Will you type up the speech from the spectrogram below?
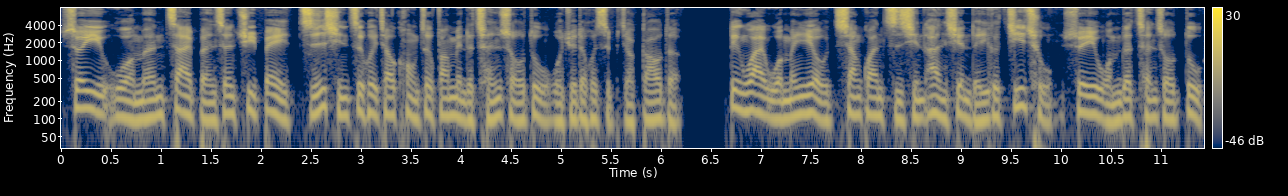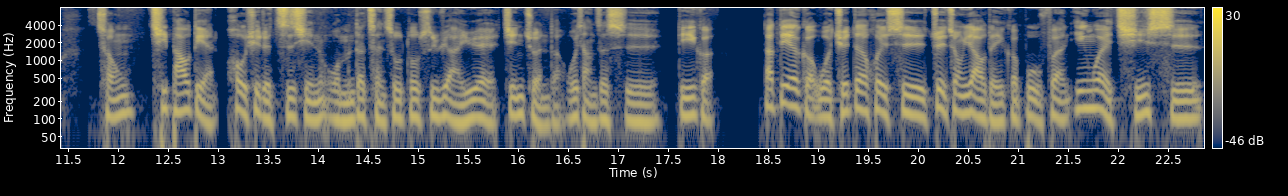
所以我们在本身具备执行智慧交控这方面的成熟度，我觉得会是比较高的。另外，我们也有相关执行案线的一个基础，所以我们的成熟度从起跑点后续的执行，我们的成熟度是越来越精准的。我想这是第一个。那第二个，我觉得会是最重要的一个部分，因为其实。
